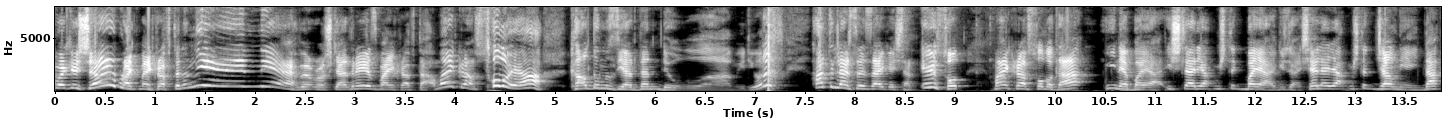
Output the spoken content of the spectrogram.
Merhaba arkadaşlar, Bırak Minecraft'ın niye niye hoş geldiniz Minecraft'a. Minecraft Solo'ya kaldığımız yerden devam ediyoruz. Hatırlarsanız arkadaşlar en son Minecraft Solo'da yine bayağı işler yapmıştık. Bayağı güzel şeyler yapmıştık. Canlı yayında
